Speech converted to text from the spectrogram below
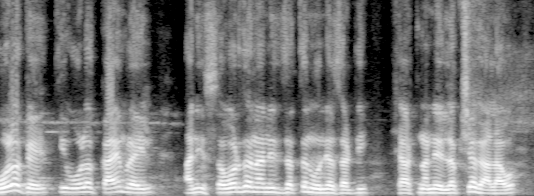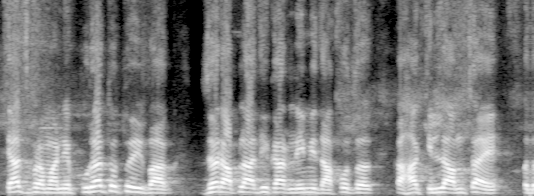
ओळख आहे ती ओळख कायम राहील आणि संवर्धन आणि जतन होण्यासाठी शासनाने लक्ष घालावं. त्याचप्रमाणे पुरातत्व विभाग जर आपला अधिकार नेहमी दाखवतं का हा किल्ला आमचा आहे पण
